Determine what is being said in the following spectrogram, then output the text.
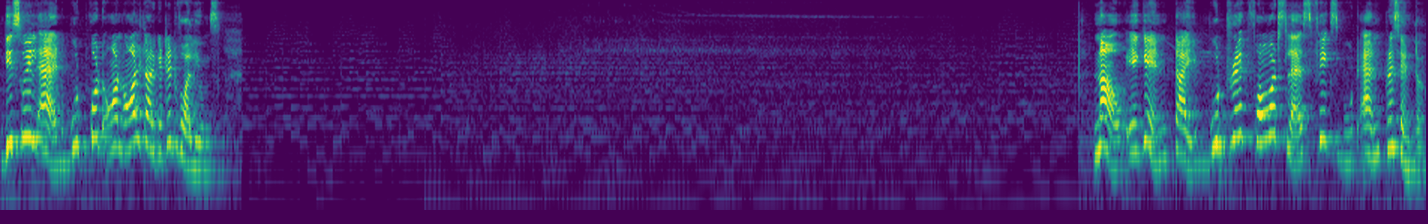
This will add boot code on all targeted volumes. Now again type bootrec forward slash fix boot and press enter.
